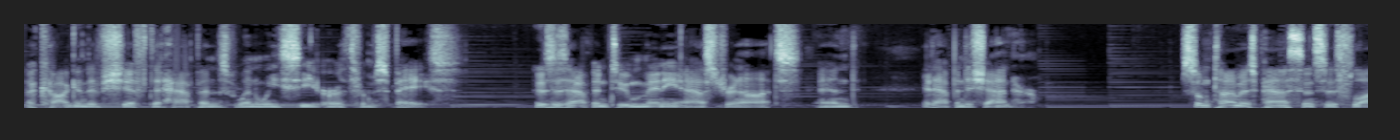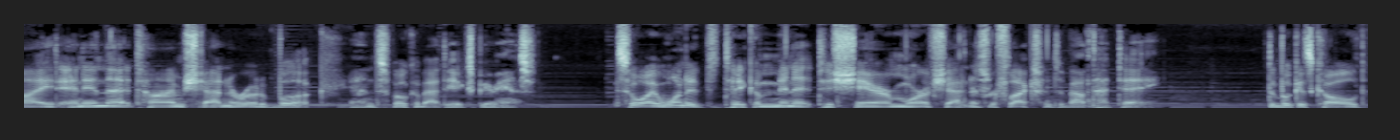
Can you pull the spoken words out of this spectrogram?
a cognitive shift that happens when we see Earth from space. This has happened to many astronauts, and it happened to Shatner. Some time has passed since his flight, and in that time, Shatner wrote a book and spoke about the experience. So I wanted to take a minute to share more of Shatner's reflections about that day. The book is called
